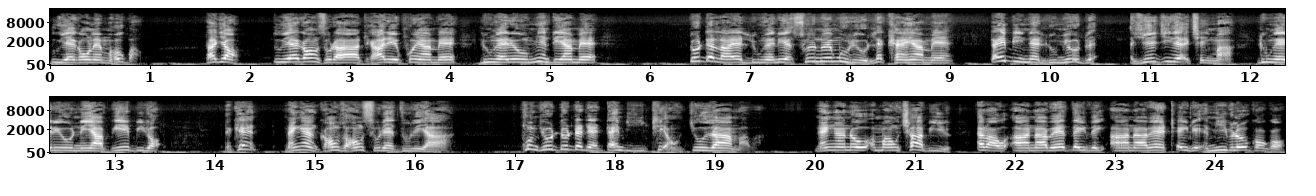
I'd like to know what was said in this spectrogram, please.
သူရဲကောင်းလည်းမဟုတ်ပါဘူးဒါကြောင့်သူရဲကောင်းဆိုတာတကားတွေဖွင့်ရမယ်လူငယ်တွေကိုမြင့်တင်ရမယ်တိုးတက်လာတဲ့လူငယ်တွေရဲ့ဆွေးနွေးမှုတွေကိုလက်ခံရမယ်တိုက်ပြည်နဲ့လူမျိုးအတွက်အရေးကြီးတဲ့အချိန်မှာလူငယ်တွေကိုနေရာပေးပြီးတော့တကယ်နိုင်ငံခေါင်းဆောင်ဆိုတဲ့သူတွေဟာဖွံ့ဖြိုးတိုးတက်တဲ့တိုင်းပြည်ဖြစ်အောင်ကြိုးစားရမှာပါ နိုင်ငံတော်အမောင်ချပြီးအဲ့ဒါကိုအာနာပဲတိမ့်တိမ့်အာနာပဲထိမ့်တယ်အမိဘလို့ခေါ်ခေါ်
